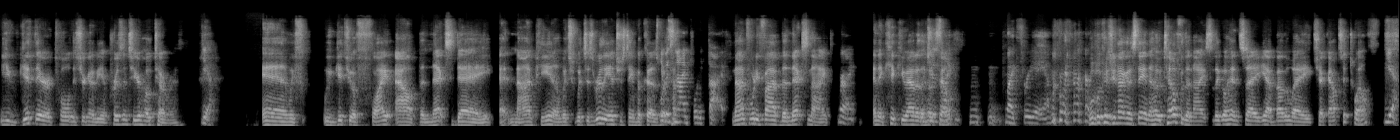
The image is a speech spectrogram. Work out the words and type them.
You get there told that you're going to be in prison to your hotel room, yeah, and we we get you a flight out the next day at 9 p.m., which which is really interesting because it what was ti- nine forty five. 9:45 the next night, Right, and they kick you out of the which hotel. like mm, mm, like three a.m. or whatever. well, because you're not going to stay in the hotel for the night, so they go ahead and say, "Yeah, by the way, checkout's at 12." yeah,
